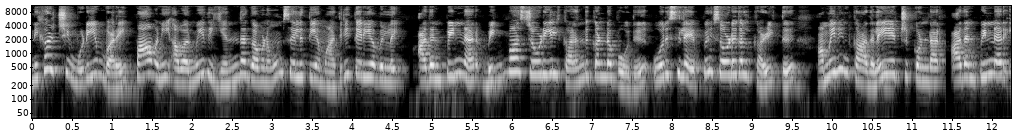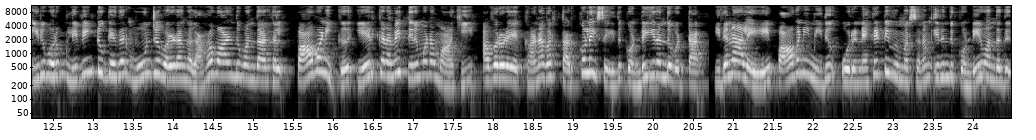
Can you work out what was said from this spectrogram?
நிகழ்ச்சி முடியும் வரை பாவனி அவர் மீது எந்த கவனமும் செலுத்திய மாதிரி தெரியவில்லை. அதன் பின்னர் பிக் பாஸ் ஜோடியில் கலந்து கொண்ட போது ஒரு சில எபிசோடுகள் கழித்து அமீரின் காதலை ஏற்றுக்கொண்டார். அதன் பின்னர் இருவரும் லிவிங் டுகெதர் மூன்று வருடங்களாக வாழ்ந்து வந்தார்கள். பாவனிக்கு ஏற்கனவே திருமணமாகி அவருடைய கணவர் தற்கொலை செய்து கொண்டு இறந்து விட்டார். இதனாலேயே பாவனி மீது ஒரு நெகட்டிவ் விமர்சனம் இருந்து கொண்டே வந்தது.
